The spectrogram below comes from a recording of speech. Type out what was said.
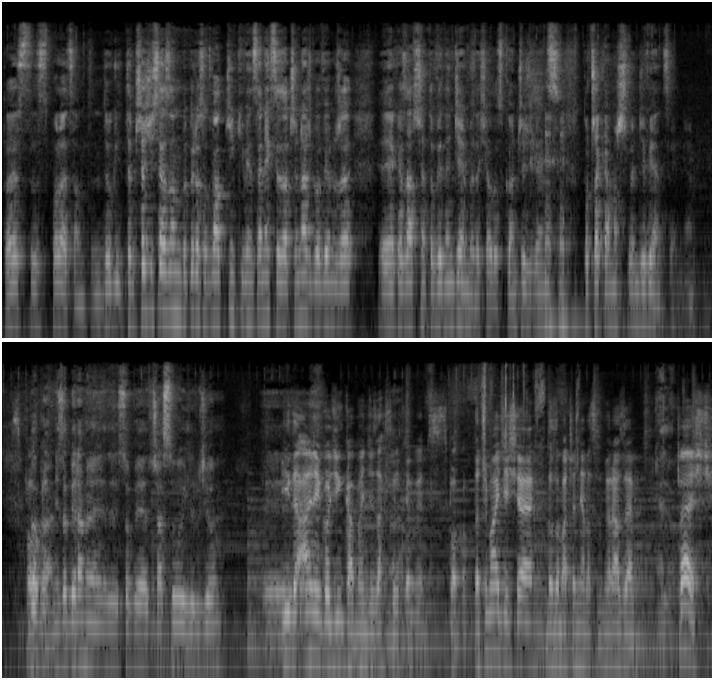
To jest, to jest polecam. Ten, drugi, ten trzeci sezon dopiero są dwa odcinki, więc ja nie chcę zaczynać, bo wiem, że e, jak ja zacznę, to w jeden dzień będę chciał to skończyć, więc poczekam, aż będzie więcej, nie? Spoko. Dobra, nie zabieramy sobie czasu i ludziom. E, Idealnie godzinka będzie za chwilkę, więc spoko. To trzymajcie się, do zobaczenia następnym razem. Elo. Cześć!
